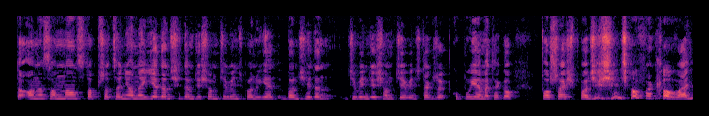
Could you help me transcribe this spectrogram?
to one są non-stop przecenione. 1,79 bądź jed- bądź 1,99, także kupujemy tego po 6, po 10 opakowań.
